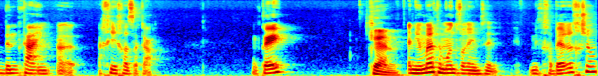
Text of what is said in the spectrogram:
בינתיים ה- הכי חזקה, אוקיי? כן. אני אומרת המון דברים, זה מתחבר איכשהו?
